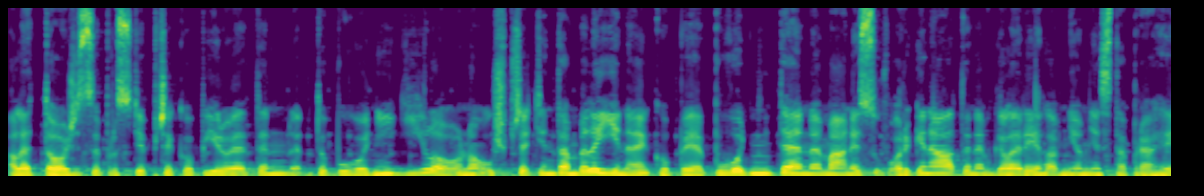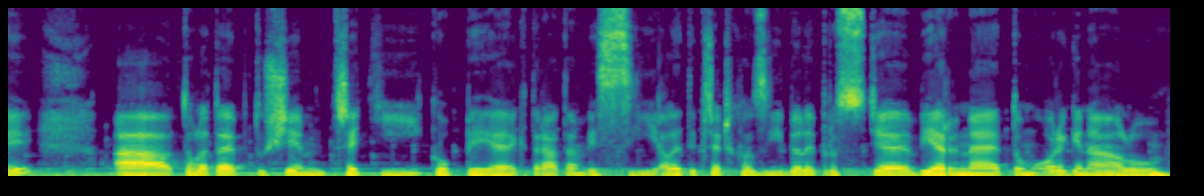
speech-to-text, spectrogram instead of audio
ale to, že se prostě překopíruje ten, to původní dílo. Ono už předtím tam byly jiné kopie. Původní ten Mánesův originál, ten je v galerii hlavního města Prahy a tohle je tuším třetí kopie, která tam visí, ale ty předchozí byly prostě věrné tomu originálu hmm.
